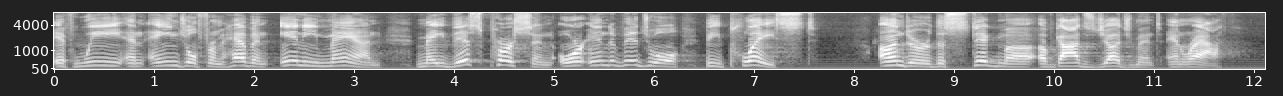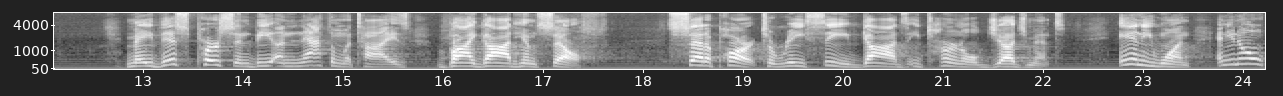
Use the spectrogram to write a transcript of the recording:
If we, an angel from heaven, any man, may this person or individual be placed under the stigma of God's judgment and wrath. May this person be anathematized by God Himself, set apart to receive God's eternal judgment. Anyone, and you know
